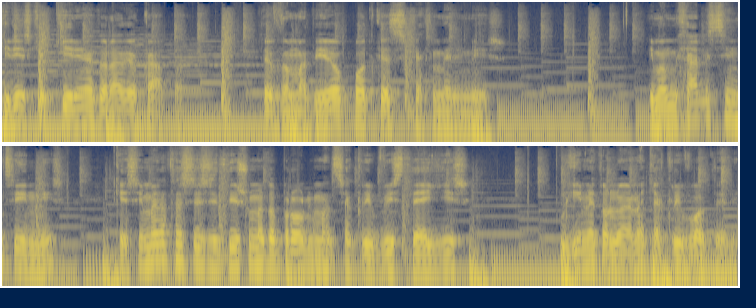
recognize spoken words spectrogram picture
Κυρίες και κύριοι, είναι το Ράδιο Κάπα, το εβδομαδιαίο podcast της Καθημερινής. Είμαι ο Μιχάλης Τσιντσίνης και σήμερα θα συζητήσουμε το πρόβλημα της ακριβής στέγης που γίνεται όλο ένα και ακριβότερη.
